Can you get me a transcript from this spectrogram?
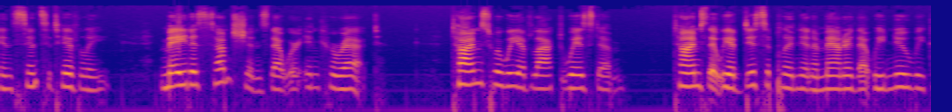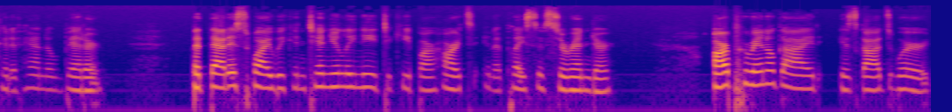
insensitively, made assumptions that were incorrect, times where we have lacked wisdom, times that we have disciplined in a manner that we knew we could have handled better. But that is why we continually need to keep our hearts in a place of surrender. Our parental guide is God's Word.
